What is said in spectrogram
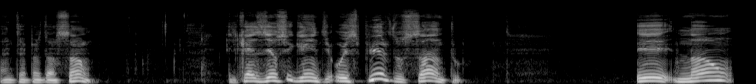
a interpretação, ele quer dizer o seguinte: o Espírito Santo e não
